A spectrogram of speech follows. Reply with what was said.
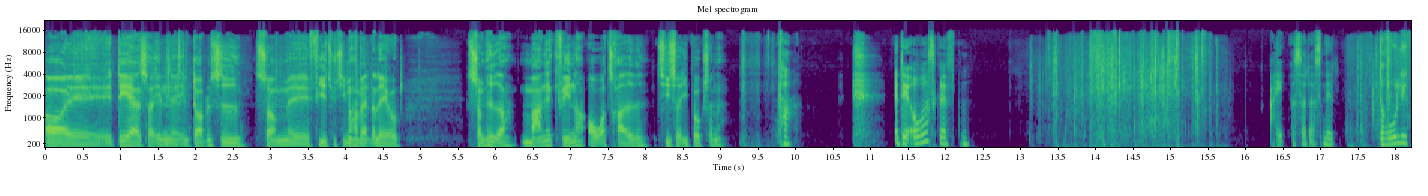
Og øh, det er altså en, øh, en dobbeltside, som øh, 24 timer har valgt at lave, som hedder Mange kvinder over 30 tisser i bukserne. Bare. Er det overskriften? Ej, og så er der sådan et dårligt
